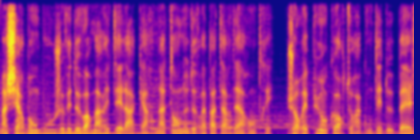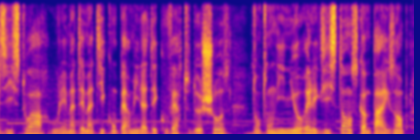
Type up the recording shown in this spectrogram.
Ma chère Bambou, je vais devoir m'arrêter là car Nathan ne devrait pas tarder à rentrer. J'aurais pu encore te raconter de belles histoires où les mathématiques ont permis la découverte de choses dont on ignorait l'existence, comme par exemple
